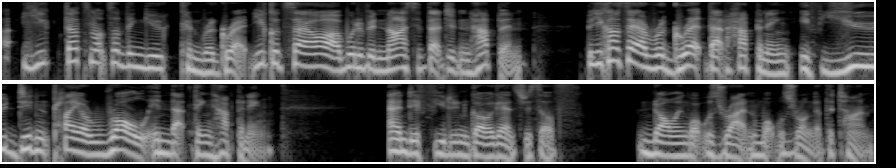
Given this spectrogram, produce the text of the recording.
Uh, you, that's not something you can regret. You could say, oh, it would have been nice if that didn't happen. But you can't say, I regret that happening if you didn't play a role in that thing happening. And if you didn't go against yourself, knowing what was right and what was wrong at the time.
